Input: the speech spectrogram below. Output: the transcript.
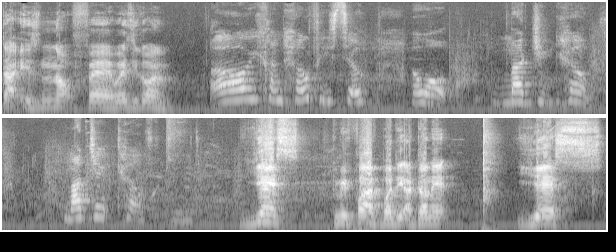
That is not fair. Where's he gone? Oh, he can help yourself. Oh, what? Magic health. Magic health, dude. Yes! Give me five, buddy. I done it. Yes!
